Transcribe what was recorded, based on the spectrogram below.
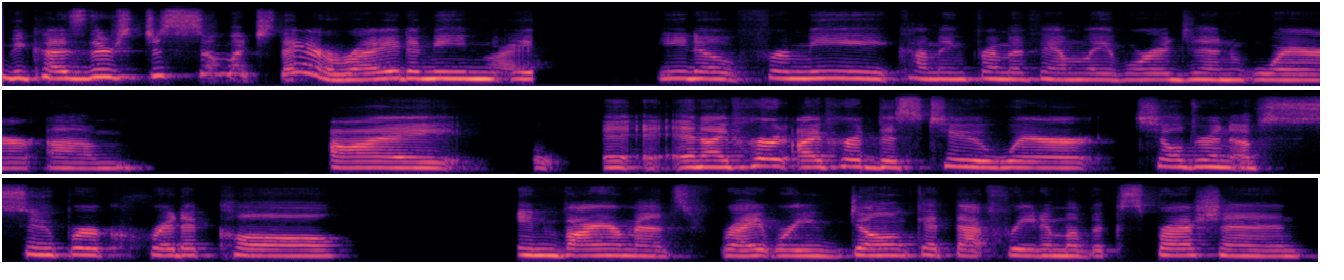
Because there's just so much there, right? I mean, right you know, for me, coming from a family of origin where um, I, and I've heard, I've heard this too, where children of super critical environments, right, where you don't get that freedom of expression,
